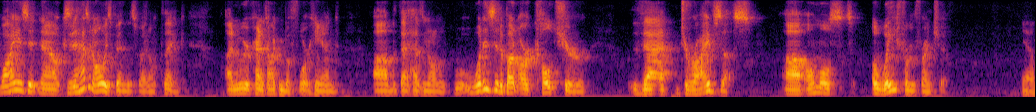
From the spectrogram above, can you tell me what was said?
why is it now? Because it hasn't always been this way. I don't think. And we were kind of talking beforehand, um, but that hasn't. What is it about our culture that drives us uh, almost away from friendship? Yeah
